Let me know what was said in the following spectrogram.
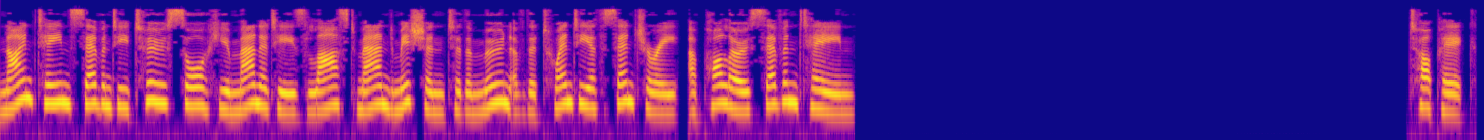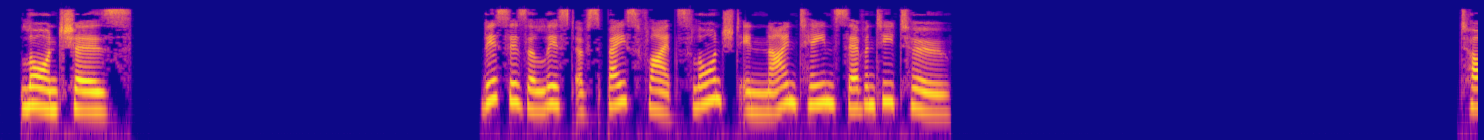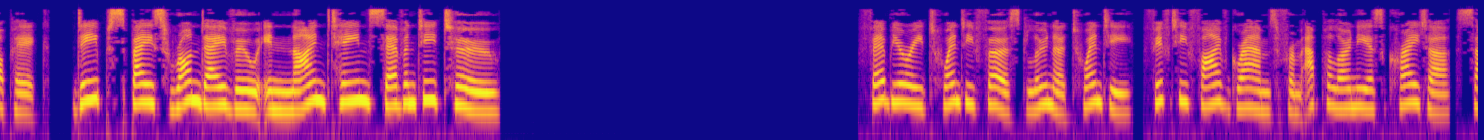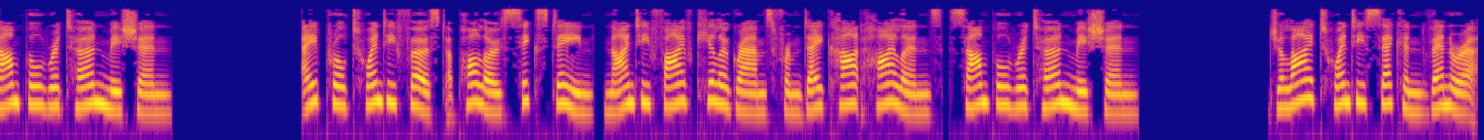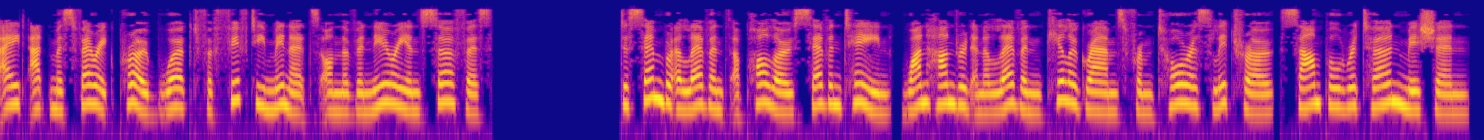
1972 saw humanity's last manned mission to the Moon of the 20th century, Apollo 17. Launches This is a list of spaceflights launched in 1972. Deep Space Rendezvous in 1972. February 21 – Luna 20, 55 grams from Apollonius crater sample return mission. April 21 – Apollo 16, 95 kilograms from Descartes Highlands sample return mission. July 22 – Venera 8 atmospheric probe worked for 50 minutes on the Venerian surface. December 11 – Apollo 17, 111 kg from Taurus Littrow sample return mission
